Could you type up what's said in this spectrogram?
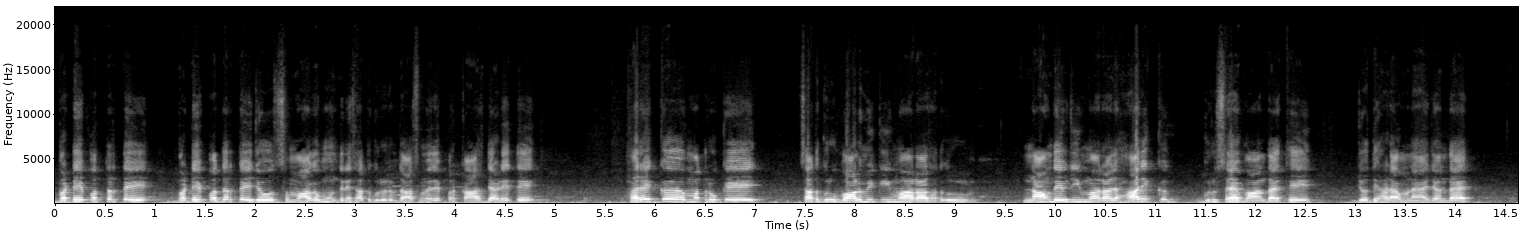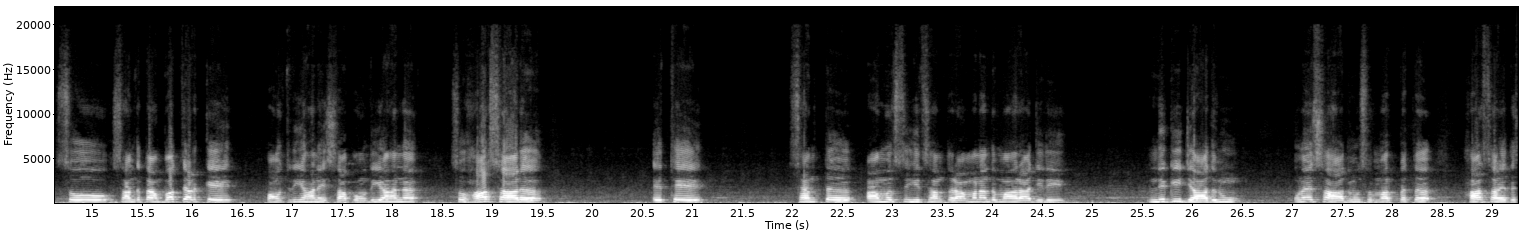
ਵੱਡੇ ਪੱਧਰ ਤੇ, ਵੱਡੇ ਪੱਧਰ ਤੇ ਜੋ ਸਮਾਗਮ ਹੁੰਦੇ ਨੇ ਸਤਿਗੁਰੂ ਰਵਿਦਾਸ ਮਹਾਰਾਜ ਦੇ ਪ੍ਰਕਾਸ਼ ਦਿਹਾੜੇ ਤੇ, ਹਰ ਇੱਕ ਮਤਲਬ ਕਿ ਸਤਿਗੁਰੂ ਵਾਲਮੀਕੀ ਮਹਾਰਾਜ, ਸਤਿਗੁਰੂ ਨਾਮਦੇਵ ਜੀ ਮਹਾਰਾਜ, ਹਰ ਇੱਕ ਗੁਰੂ ਸਾਹਿਬਾਨ ਦਾ ਇੱਥੇ ਜੋ ਦਿਹਾੜਾ ਮਨਾਇਆ ਜਾਂਦਾ ਹੈ। ਸੋ ਸੰਗਤਾਂ ਵੱਧ ਚੜ ਕੇ ਪਹੁੰਚਦੀਆਂ ਹਨ, ਹਿੱਸਾ ਪਾਉਂਦੀਆਂ ਹਨ। ਸੋ ਹਰ ਸਾਲ ਇੱਥੇ ਸੰਤ ਅਮਰ ਸ਼ਹੀਦ ਸੰਤ ਰਾਮਾਨੰਦ ਮਹਾਰਾਜ ਜੀ ਦੀ ਨਿੱਘੀ ਯਾਦ ਨੂੰ, ਉਹਨਾਂ ਦੇ ਸਾਧ ਨੂੰ ਸਮਰਪਿਤ ਹਰ ਸਾਲ ਤੇ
